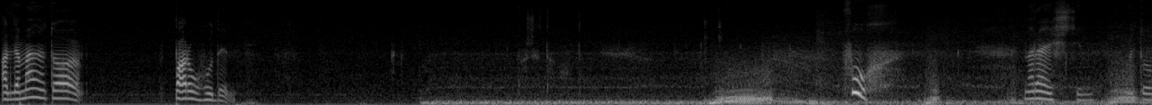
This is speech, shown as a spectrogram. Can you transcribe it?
а для мене то пару годин. Фух. Нарешті ми ту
